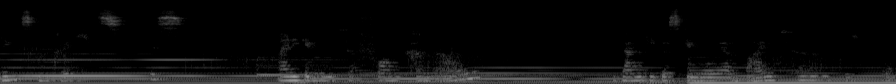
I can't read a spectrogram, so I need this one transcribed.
links und rechts bis einige Meter vorm Kanal. Dann geht das Gemäuer weiter Richtung,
